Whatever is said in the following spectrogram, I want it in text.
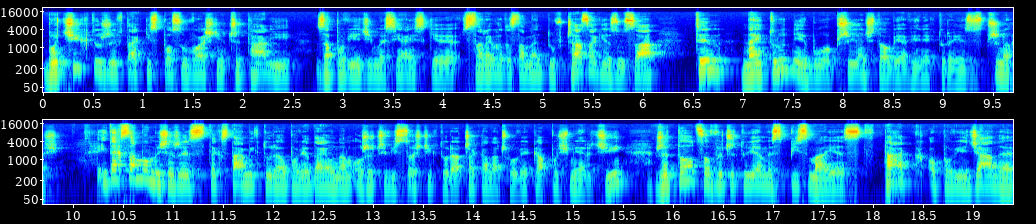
bo ci, którzy w taki sposób właśnie czytali zapowiedzi mesjańskie Starego Testamentu w czasach Jezusa, tym najtrudniej było przyjąć to objawienie, które Jezus przynosi. I tak samo myślę, że jest z tekstami, które opowiadają nam o rzeczywistości, która czeka na człowieka po śmierci, że to, co wyczytujemy z pisma, jest tak opowiedziane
